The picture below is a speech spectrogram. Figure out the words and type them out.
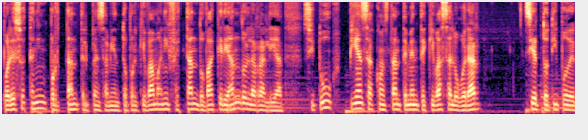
Por eso es tan importante el pensamiento, porque va manifestando, va creando la realidad. Si tú piensas constantemente que vas a lograr cierto tipo de,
